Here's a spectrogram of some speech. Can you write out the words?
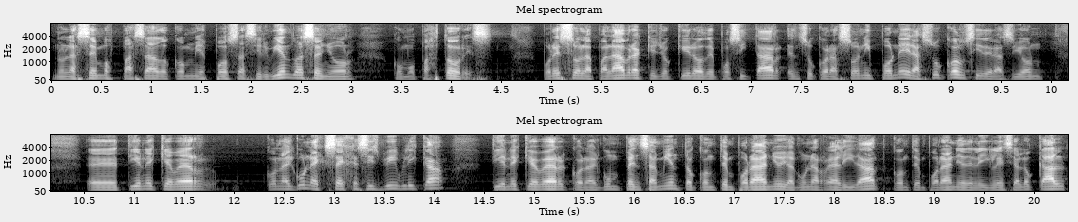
nos las hemos pasado con mi esposa sirviendo al Señor como pastores. Por eso la palabra que yo quiero depositar en su corazón y poner a su consideración eh, tiene que ver con alguna exégesis bíblica, tiene que ver con algún pensamiento contemporáneo y alguna realidad contemporánea de la iglesia local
